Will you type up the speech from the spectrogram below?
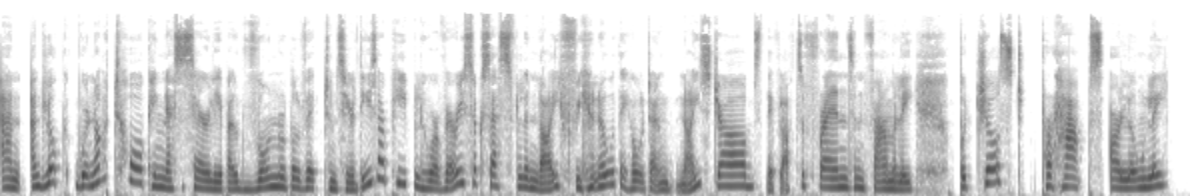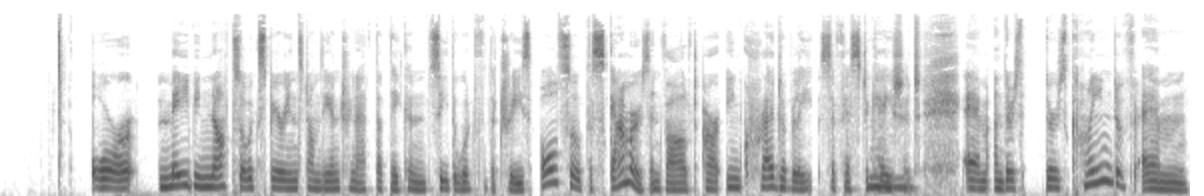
And and look, we're not talking necessarily about vulnerable victims here. These are people who are very successful in life. You know, they hold down nice jobs, they've lots of friends and family, but just perhaps are lonely or maybe not so experienced on the internet that they can see the wood for the trees. Also, the scammers involved are incredibly sophisticated, mm. um, and there's there's kind of um,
